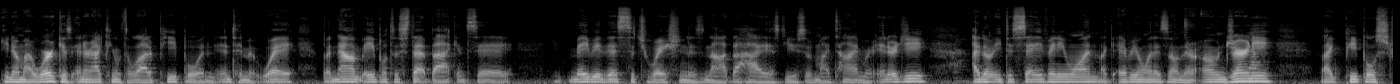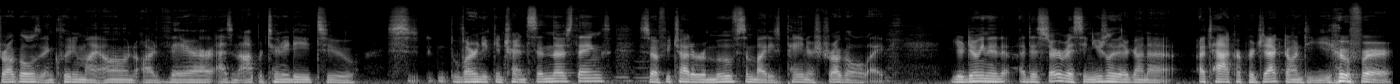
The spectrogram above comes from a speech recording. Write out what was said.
you know, my work is interacting with a lot of people in an intimate way, but now I'm able to step back and say, maybe this situation is not the highest use of my time or energy. I don't need to save anyone. Like everyone is on their own journey. Like people's struggles, including my own, are there as an opportunity to learn you can transcend those things. Mm-hmm. So if you try to remove somebody's pain or struggle, like you're doing a disservice, and usually they're gonna attack or project onto you for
